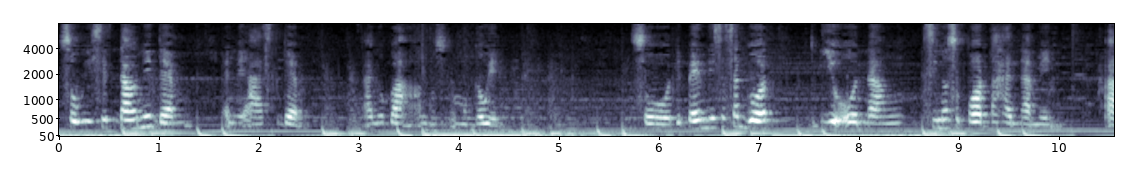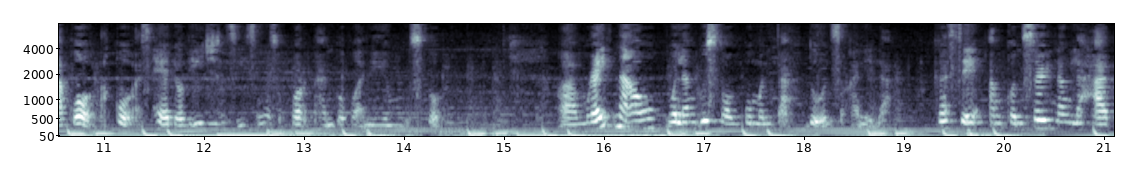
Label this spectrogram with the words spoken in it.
So, we sit down with them and we ask them, ano ba ang gusto mong gawin? So, depende sa sagot, yun ang sinusuportahan namin. Ako, ako as head of agency, sinusuportahan ko kung ano yung gusto. Um, right now, walang gustong pumunta doon sa kanila. Kasi ang concern ng lahat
